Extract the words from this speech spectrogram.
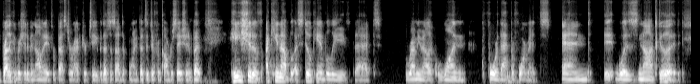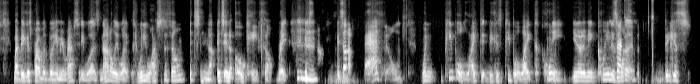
bradley cooper should have been nominated for best director too but that's beside the point that's a different conversation but he should have i cannot i still can't believe that rami malek won for that performance and it was not good my biggest problem with Bohemian Rhapsody was not only what when you watch the film, it's not it's an okay film, right? It's Mhm. It's not a bad film. When people liked it because people like Queen, you know what I mean? Queen is one of Exactly. the biggest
